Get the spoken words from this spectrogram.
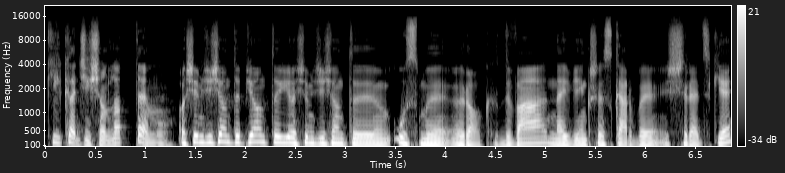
kilkadziesiąt lat temu. 85 i 88 rok. Dwa największe skarby średzkie,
